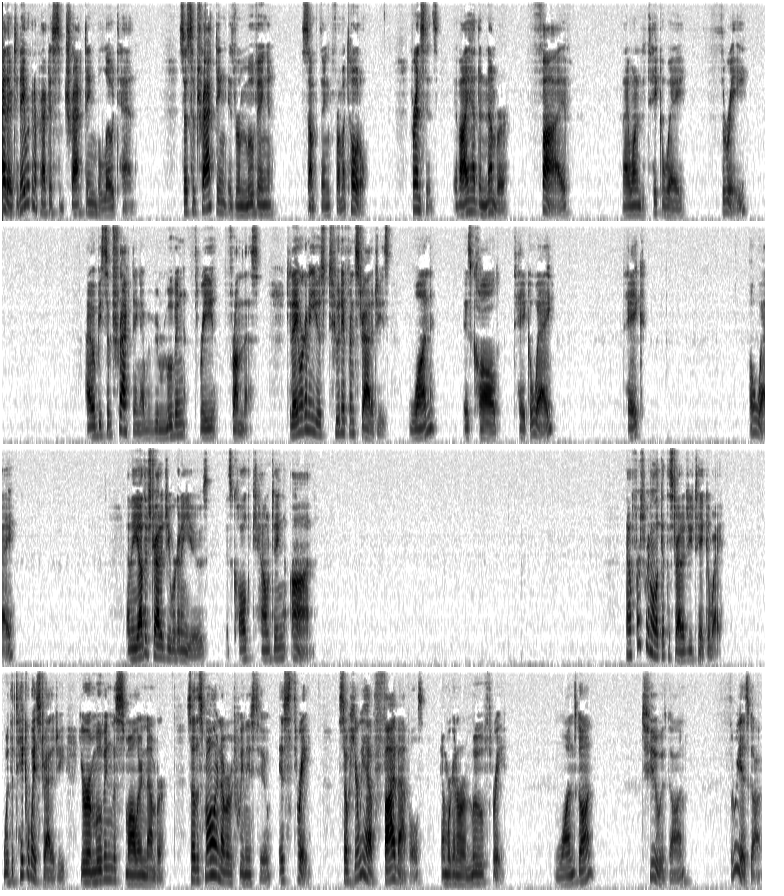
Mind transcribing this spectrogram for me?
Hi there, today we're going to practice subtracting below 10. So subtracting is removing something from a total. For instance, if I had the number 5 and I wanted to take away 3, I would be subtracting, I would be removing 3 from this. Today we're going to use two different strategies. One is called take away, take away. And the other strategy we're going to use is called counting on. Now first we're going to look at the strategy takeaway. With the takeaway strategy, you're removing the smaller number. So the smaller number between these two is 3. So here we have 5 apples, and we're going to remove 3. 1's gone, 2 is gone, 3 is gone.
